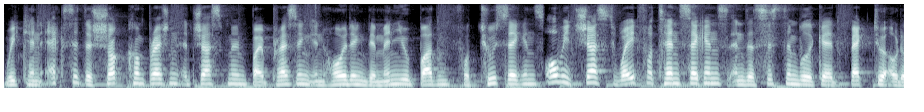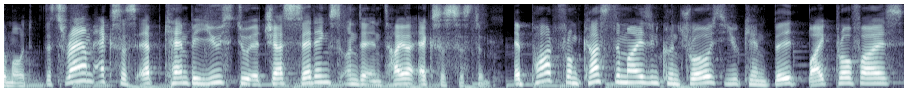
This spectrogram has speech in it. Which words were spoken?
We can exit the shock compression adjustment by pressing and holding the menu button for 2 seconds or we just wait for 10 seconds and the system will get back to auto mode. The SRAM AXS app can be used to adjust settings on the entire AXS system. Apart from customizing controls you can build bike profiles,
